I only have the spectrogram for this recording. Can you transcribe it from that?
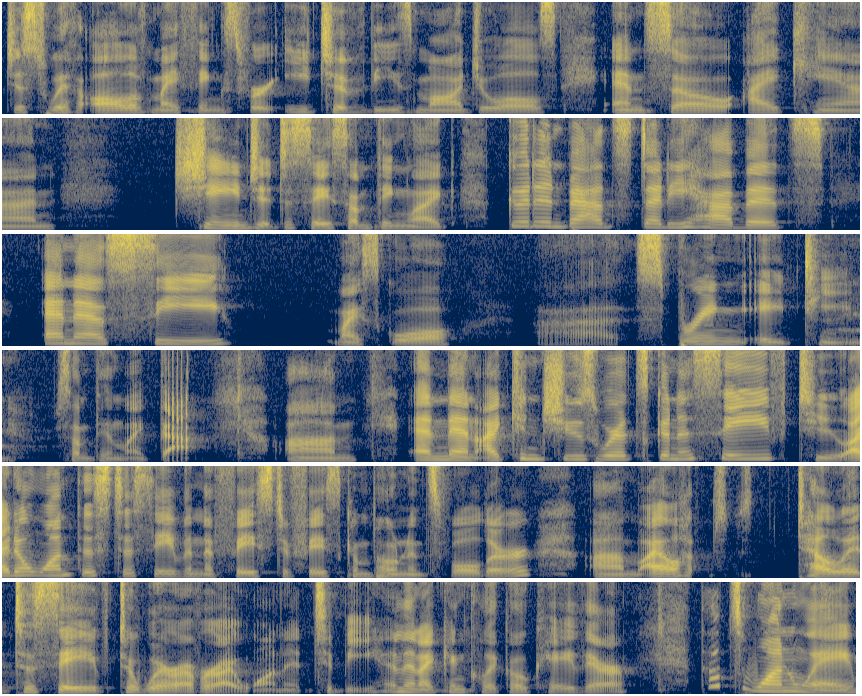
just with all of my things for each of these modules. And so I can change it to say something like good and bad study habits, NSC, my school, uh, spring 18 something like that. Um, and then I can choose where it's going to save to. I don't want this to save in the face-to-face components folder. Um, I'll tell it to save to wherever I want it to be. And then I can click OK there. That's one way.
